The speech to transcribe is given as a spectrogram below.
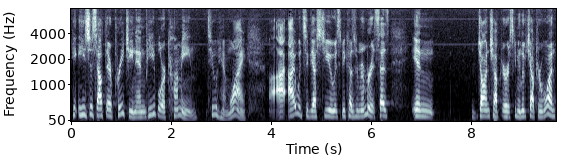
He, he's just out there preaching and people are coming to him. Why? I, I would suggest to you it's because remember it says in John chapter, excuse me, Luke chapter 1,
